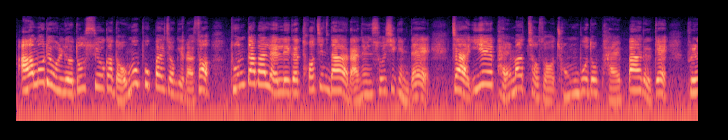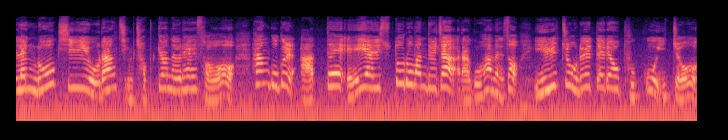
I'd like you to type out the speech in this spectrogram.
아무리 올려도 수요가 너무 폭발적이라서 돈다발 랠리가 터진다라는 소식인데, 자 이에 발맞춰서 정부도 발빠르게 블랙록 CEO랑 지금 접견을 해서 한국을 아태 AI 수도 로 만들자라고 하면서 1조를 때려 붓고 있죠.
